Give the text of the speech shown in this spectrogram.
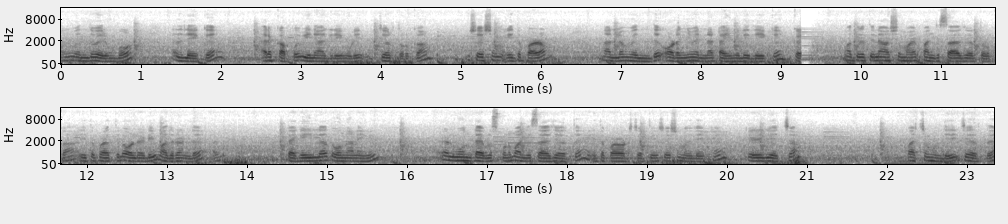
ഒന്ന് വെന്ത് വരുമ്പോൾ അതിലേക്ക് അര കപ്പ് വിനാഗിരിയും കൂടി ചേർത്ത് കൊടുക്കാം. ശേഷം ഇത് പഴം നല്ല വെന്ത് ഉടഞ്ഞു വരുന്ന ടൈമിൽ ഇതിലേക്ക് മധുരത്തിന് ആവശ്യമായ പഞ്ചസാര ചേർത്ത് കൊടുക്കുക ഈത്തപ്പഴത്തിൽ ഓൾറെഡി മധുരമുണ്ട്. തികയില്ല തോന്നുകയാണെങ്കിൽ രണ്ട് മൂന്ന് ടേബിൾ സ്പൂൺ പഞ്ചസാര ചേർത്ത് ഈത്തപ്പഴം ഉടച്ചെടുത്തതിന് ശേഷം അതിലേക്ക് കഴുകി വെച്ച പച്ചമുന്തിരി ചേർത്ത്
